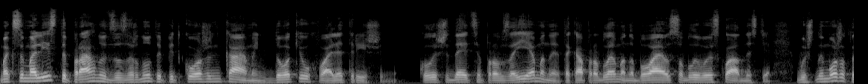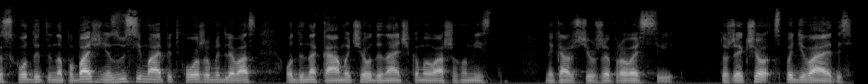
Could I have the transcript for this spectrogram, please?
Максималісти прагнуть зазирнути під кожен камінь, доки ухвалять рішення. Коли ж йдеться про взаємини, така проблема набуває особливої складності. Ви ж не можете сходити на побачення з усіма підхожими для вас одинаками чи одиначками вашого міста, не кажучи вже про весь світ. Тож, якщо сподіваєтесь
